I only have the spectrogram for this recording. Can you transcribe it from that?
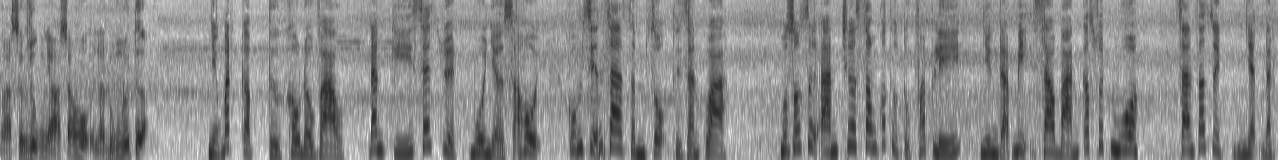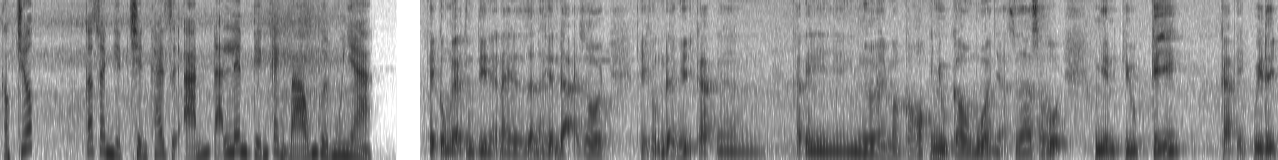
à, sử dụng nhà ở xã hội là đúng đối tượng. Những bất cập từ khâu đầu vào, đăng ký xét duyệt mua nhà ở xã hội cũng diễn ra rầm rộ thời gian qua. Một số dự án chưa xong các thủ tục pháp lý nhưng đã bị giao bán các suất mua, sàn giao dịch nhận đặt cọc trước. Các doanh nghiệp triển khai dự án đã lên tiếng cảnh báo người mua nhà. Cái công nghệ thông tin hiện nay là rất là hiện đại rồi thì cũng đề nghị các các cái người mà có cái nhu cầu mua ở nhà xã hội nghiên cứu kỹ các cái quy định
